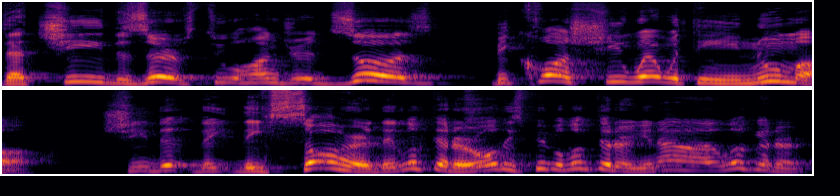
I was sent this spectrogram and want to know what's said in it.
that she deserves two hundred zuz because she went with the inuma? She they, they saw her, they looked at her. All these people looked at her. You know, look at her.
